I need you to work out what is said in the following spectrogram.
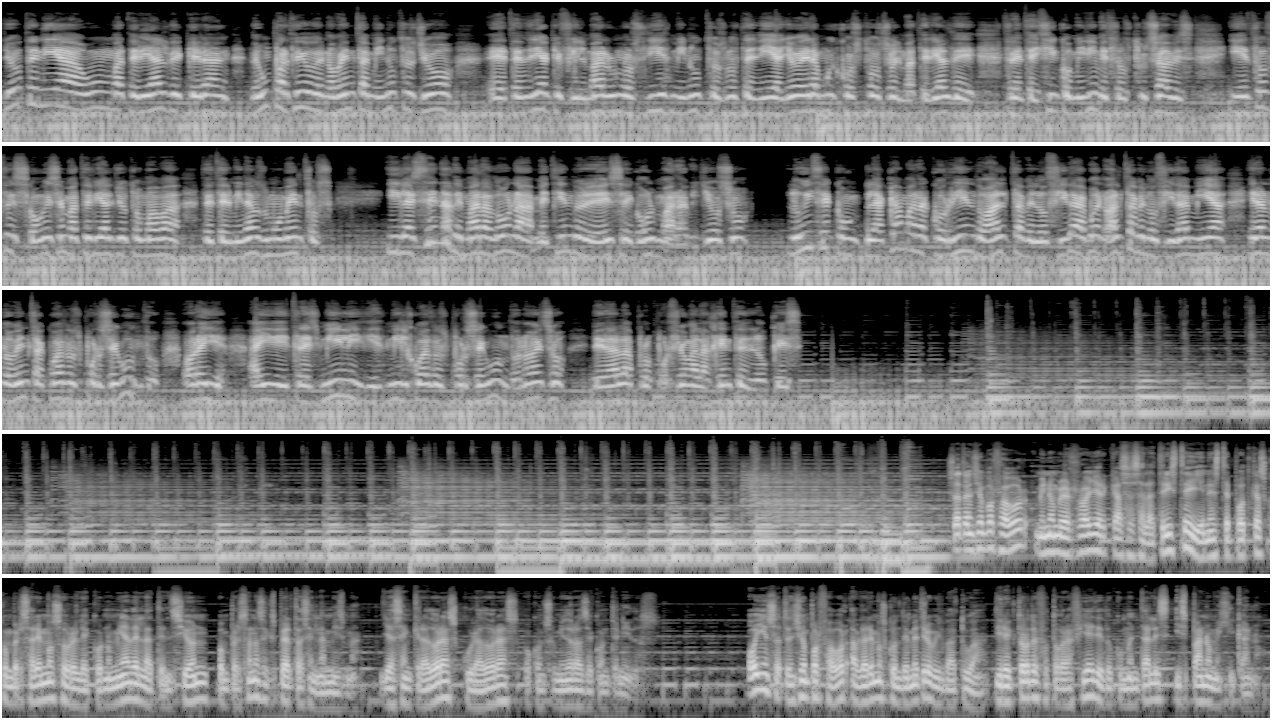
Yo tenía un material de que eran de un partido de 90 minutos, yo eh, tendría que filmar unos 10 minutos, no tenía, yo era muy costoso el material de 35 milímetros, tú sabes, y entonces con ese material yo tomaba determinados momentos. Y la escena de Maradona metiéndole ese gol maravilloso, lo hice con la cámara corriendo a alta velocidad. Bueno, alta velocidad mía eran 90 cuadros por segundo. Ahora hay, hay 3.000 y 10.000 cuadros por segundo, ¿no? Eso le da la proporción a la gente de lo que es Su atención, por favor. Mi nombre es Roger Casas Alatriste y en este podcast conversaremos sobre la economía de la atención con personas expertas en la misma, ya sean creadoras, curadoras o consumidoras de contenidos. Hoy en su atención, por favor, hablaremos con Demetrio Bilbatúa, director de fotografía y de documentales hispano-mexicano.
